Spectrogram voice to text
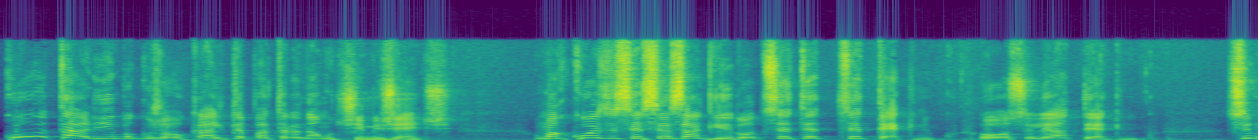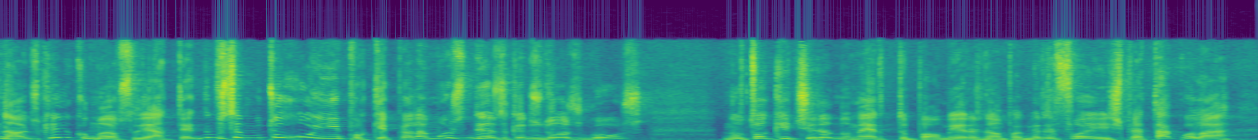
Qual tarimba que o João Carlos tem para treinar um time, gente? Uma coisa é você ser zagueiro, outra é você ser técnico, ou auxiliar técnico. Sinal de que ele, como é auxiliar técnico, deve ser muito ruim, porque, pelo amor de Deus, aqueles dois gols. Não estou aqui tirando o mérito do Palmeiras, não. O Palmeiras foi espetacular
